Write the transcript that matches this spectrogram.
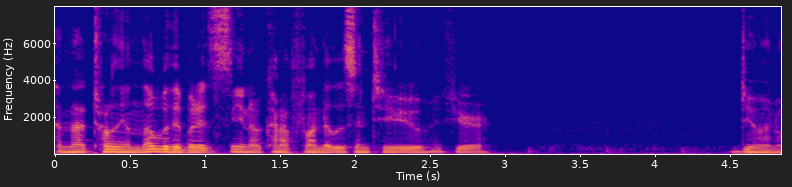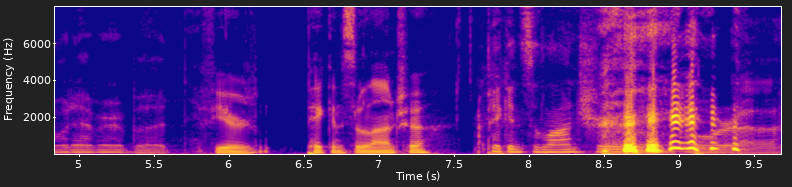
i'm not totally in love with it but it's you know kind of fun to listen to if you're doing whatever but if you're picking cilantro. picking cilantro or uh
